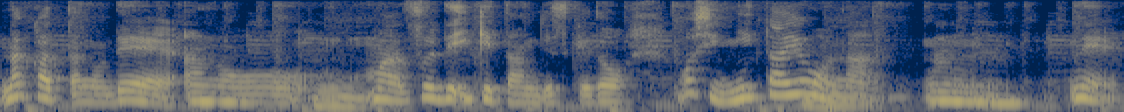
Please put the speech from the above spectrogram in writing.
なかったのであの、うんまあ、それでいけたんですけどもし似たような、うんうんね、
